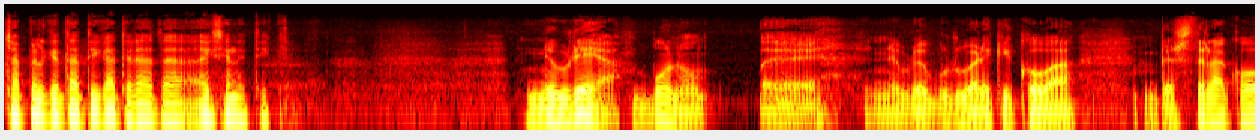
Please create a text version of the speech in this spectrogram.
txapelketatik atera eta aizenetik? Neurea, bueno, e, neure buruarekiko ba, bestelako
